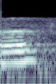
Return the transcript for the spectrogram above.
Okay.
